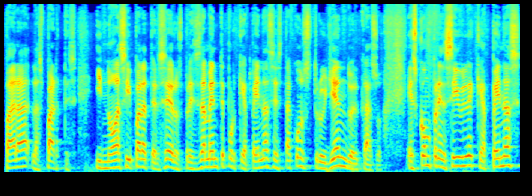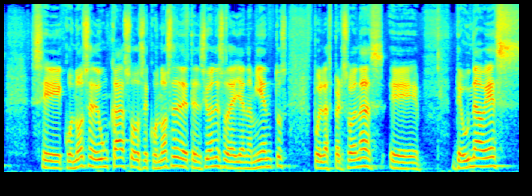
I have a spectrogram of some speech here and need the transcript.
para las partes y no así para terceros, precisamente porque apenas se está construyendo el caso. Es comprensible que apenas se conoce de un caso o se conoce de detenciones o de allanamientos, pues las personas eh, de una vez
